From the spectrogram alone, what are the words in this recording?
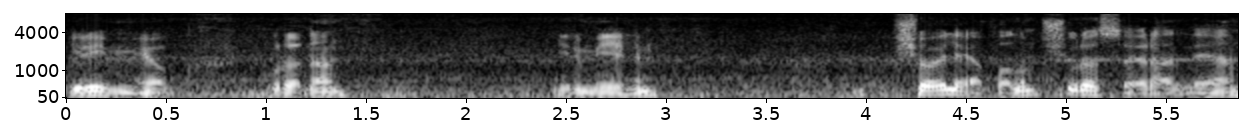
Gireyim mi? Yok. Buradan girmeyelim. Şöyle yapalım. Şurası herhalde ya.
